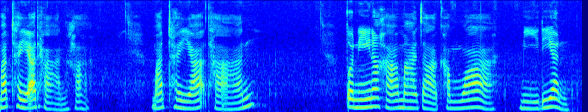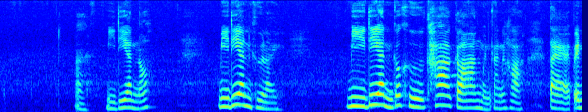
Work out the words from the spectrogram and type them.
มัธยฐานค่ะ มัธยฐาน ตัวนี้นะคะมาจากคำว่า median อะ median เนาะ median คืออะไร median ก็คือค่ากลางเหมือนกันค่ะ แต่เป็น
